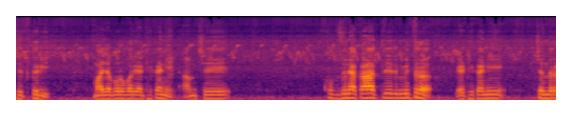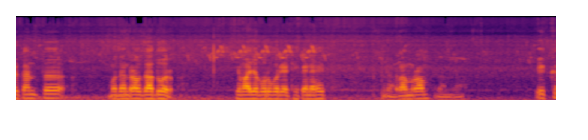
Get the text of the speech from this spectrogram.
शेतकरी माझ्याबरोबर या ठिकाणी आमचे खूप जुन्या काळातले मित्र या ठिकाणी चंद्रकांत मदनराव जाधवर हे माझ्याबरोबर या ठिकाणी आहेत. राम राम. एक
